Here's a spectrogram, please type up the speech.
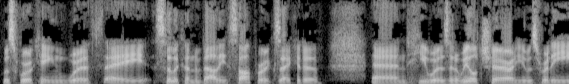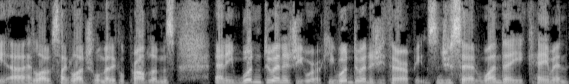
was working with a Silicon Valley software executive, and he was in a wheelchair. He was really uh, had a lot of psychological medical problems, and he wouldn't do energy work. He wouldn't do energy therapies. And she said one day he came in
